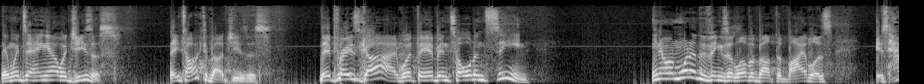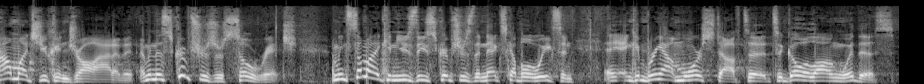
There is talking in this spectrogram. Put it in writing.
They went to hang out with Jesus. They talked about Jesus. They praised God, what they had been told and seen. You know, and one of the things I love about the Bible is, is how much you can draw out of it. I mean, the scriptures are so rich. I mean, somebody can use these scriptures the next couple of weeks and, and can bring out more stuff to, to go along with this.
